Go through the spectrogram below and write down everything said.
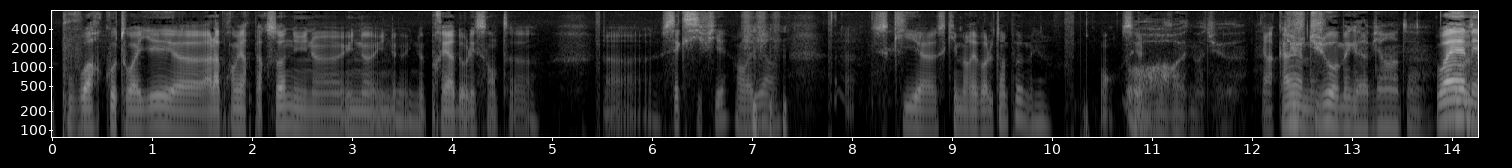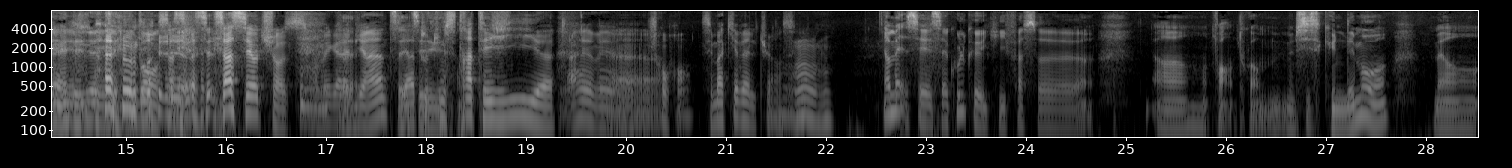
pouvoir côtoyer à la première personne une, une, une, une préadolescente sexifiée on va dire ce qui, euh, ce qui me révolte un peu mais bon c'est Oh, arrête, Mathieu. il y a quand Tu, même tu joues au Omega Labyrinthe. Ouais, Oh, mais, bon, ça c'est- autre chose. Omega C'est- Labyrinthe, il y a toute une stratégie. euh, Ah ouais, mais euh, je comprends. c'est Machiavel, tu vois. c'est- Mhm. Non, mais c'est, c'est cool euh, un. Enfin, en tout cas, même si c'est qu'une démo, hein, mais en,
